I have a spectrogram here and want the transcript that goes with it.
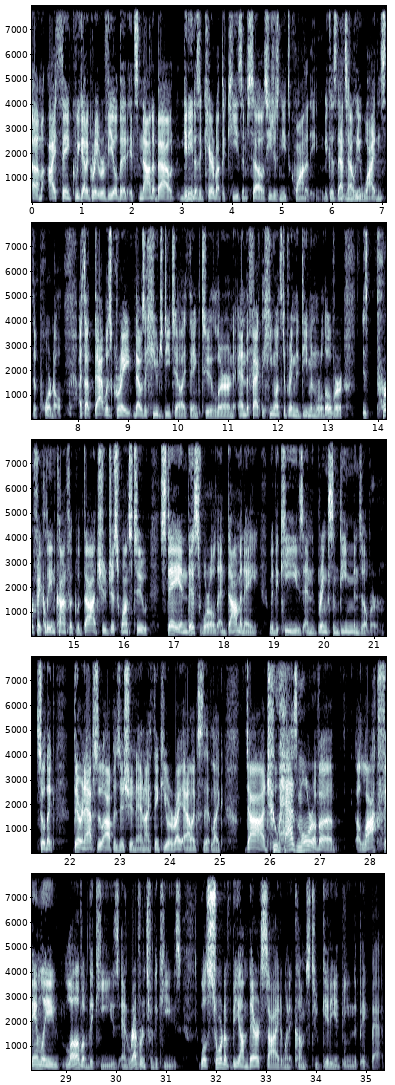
Um, I think we got a great reveal that it's not about Gideon doesn't care about the keys themselves. He just needs quantity because that's mm-hmm. how he widens the portal. I thought that was great. That was a huge detail, I think, to learn. And the fact that he wants to bring the demon world over is perfectly in conflict with Dodge, who just wants to stay in this world and dominate with the keys and bring some demons over. So, like, they're in absolute opposition. And I think you were right, Alex, that like Dodge, who has more of a, a Locke family love of the keys and reverence for the keys, will sort of be on their side when it comes to Gideon being the big bad.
